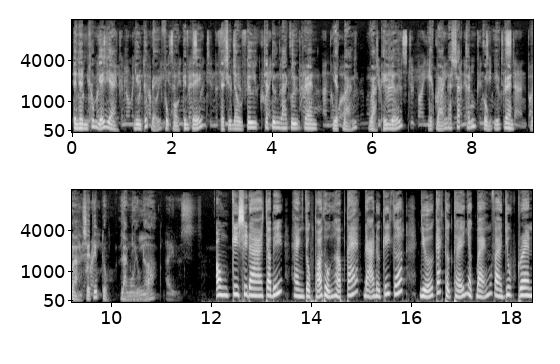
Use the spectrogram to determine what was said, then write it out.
Tình hình không dễ dàng, nhưng thúc đẩy phục hồi kinh tế là sự đầu tư cho tương lai của Ukraine, Nhật Bản và thế giới. Nhật Bản đã sát cánh cùng Ukraine và sẽ tiếp tục làm điều đó. Ông Kishida cho biết hàng chục thỏa thuận hợp tác đã được ký kết giữa các thực thể Nhật Bản và Ukraine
